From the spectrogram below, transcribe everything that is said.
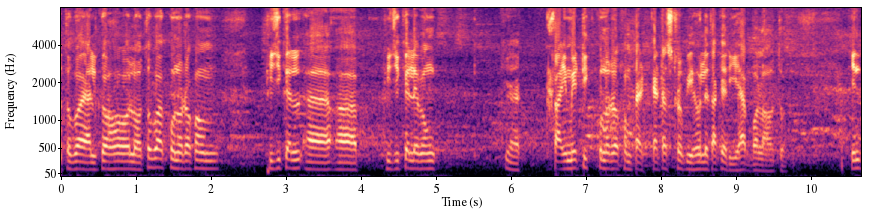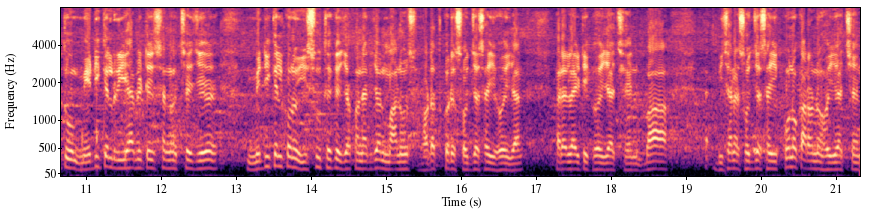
অথবা অ্যালকোহল অথবা কোনো রকম ফিজিক্যাল ফিজিক্যাল এবং ক্লাইমেটিক কোনো রকম ক্যাটাস্ট্রফি হলে তাকে রিহ্যাব বলা হতো। কিন্তু মেডিকেল রিহ্যাবিলিটেশন হচ্ছে যে মেডিকেল কোনো ইস্যু থেকে যখন একজন মানুষ হঠাৎ করে শয্যাশায়ী হয়ে যান প্যারালাইটিক হয়ে যাচ্ছেন বা বিছানা শয্যাশায়ী কোনো কারণে হয়ে যাচ্ছেন,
